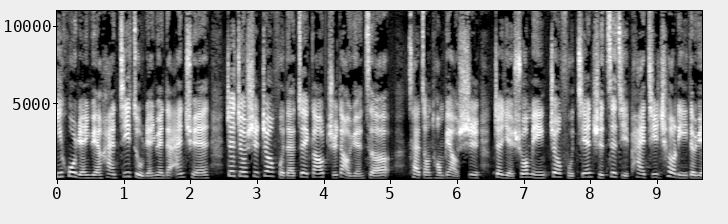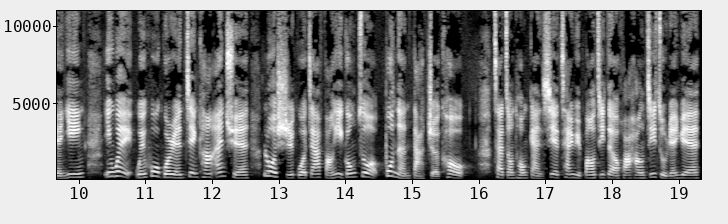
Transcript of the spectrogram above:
医护人员和机组人员的安全，这就是政府的最高指导原则。蔡总统表示，这也说明政府坚持自己派机撤离的原因，因为维护国人健康安全、落实国家防疫工作不能打折扣。蔡总统感谢参与包机的华航机组人员、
